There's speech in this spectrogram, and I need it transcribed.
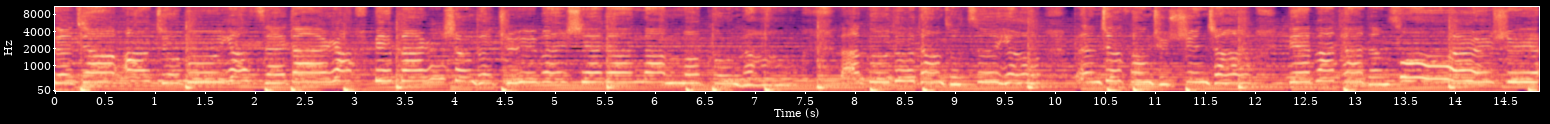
的骄傲，就不要再打扰。别把人生的剧本写得那么苦恼，把孤独当作自由，跟着风去寻找。别把它当作儿需要，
